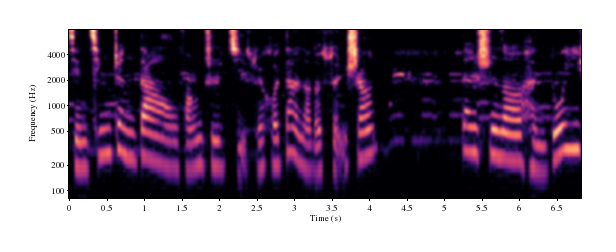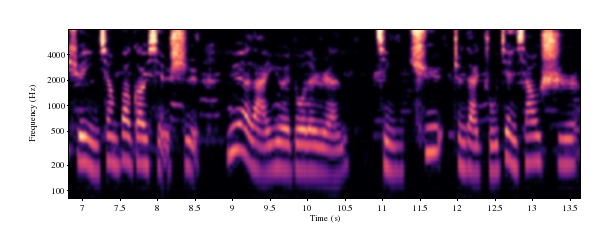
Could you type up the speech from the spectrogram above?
减轻震荡，防止脊髓和大脑的损伤。但是呢，很多医学影像报告显示，越来越多的人颈区正在逐渐消失。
